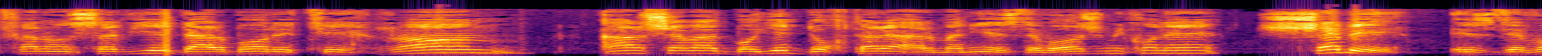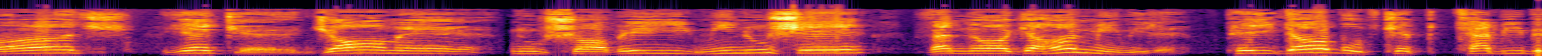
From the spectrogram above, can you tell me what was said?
فرانسوی دربار تهران عرض شود با یک دختر ارمنی ازدواج می‌کنه. شب ازدواج یک جام نوشابهی می نوشه و ناگهان می میره پیدا بود که طبیب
